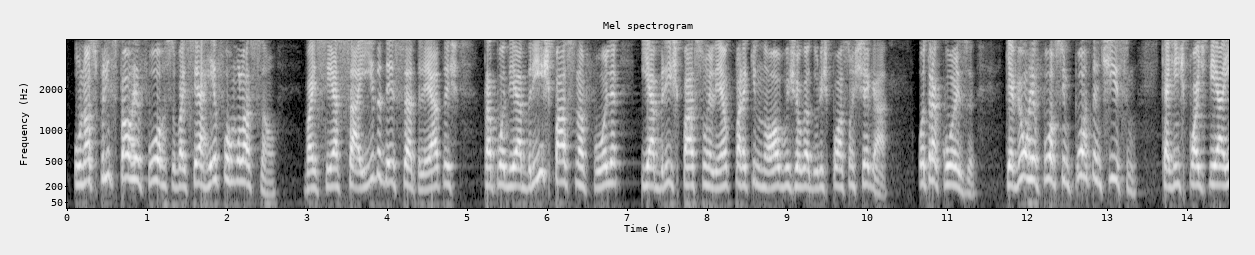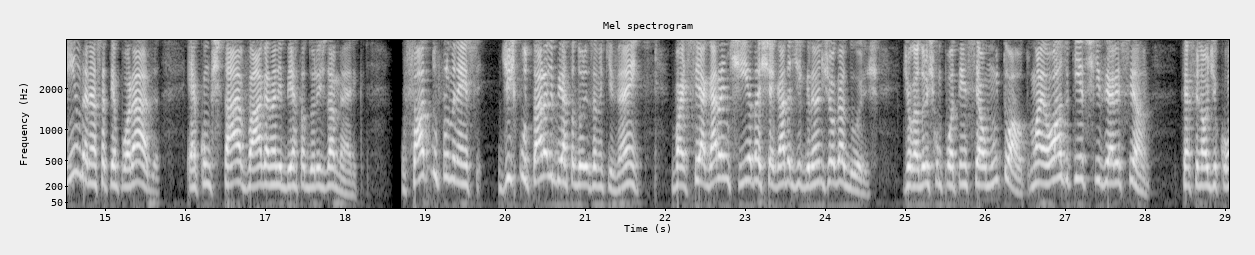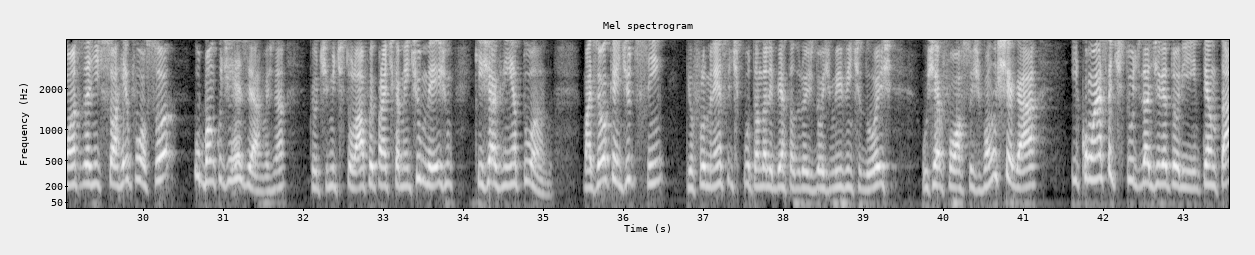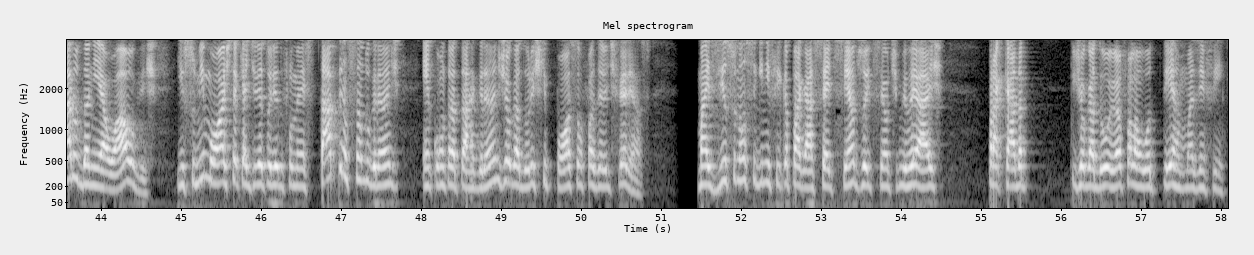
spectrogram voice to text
o nosso principal reforço vai ser a reformulação. Vai ser a saída desses atletas para poder abrir espaço na folha e abrir espaço no elenco para que novos jogadores possam chegar. Outra coisa, quer ver um reforço importantíssimo que a gente pode ter ainda nessa temporada é conquistar a vaga na Libertadores da América. O fato do Fluminense disputar a Libertadores ano que vem vai ser a garantia da chegada de grandes jogadores. Jogadores com potencial muito alto, maior do que esses que vieram esse ano. Porque afinal de contas a gente só reforçou o banco de reservas, né? Porque o time titular foi praticamente o mesmo que já vinha atuando. Mas eu acredito sim que o Fluminense disputando a Libertadores 2022, os reforços vão chegar e com essa atitude da diretoria em tentar o Daniel Alves, isso me mostra que a diretoria do Fluminense está pensando grande em contratar grandes jogadores que possam fazer a diferença. Mas isso não significa pagar 700, 800 mil reais para cada jogador. Eu ia falar um outro termo, mas enfim.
